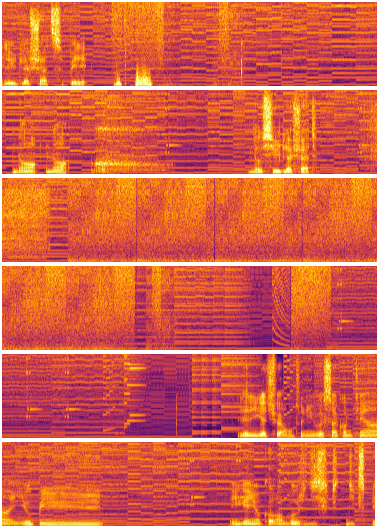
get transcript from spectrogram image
Il a eu de la chatte ce PD. Non. On a aussi eu de la chatte. Et la ligature monte au niveau 51. Youpi Et il gagne encore un boost d'XP.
